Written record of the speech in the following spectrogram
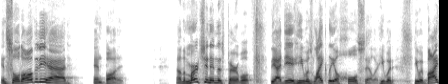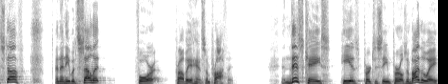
and sold all that he had and bought it. Now, the merchant in this parable, the idea he was likely a wholesaler. He would, he would buy stuff and then he would sell it for probably a handsome profit. In this case, he is purchasing pearls. And by the way,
